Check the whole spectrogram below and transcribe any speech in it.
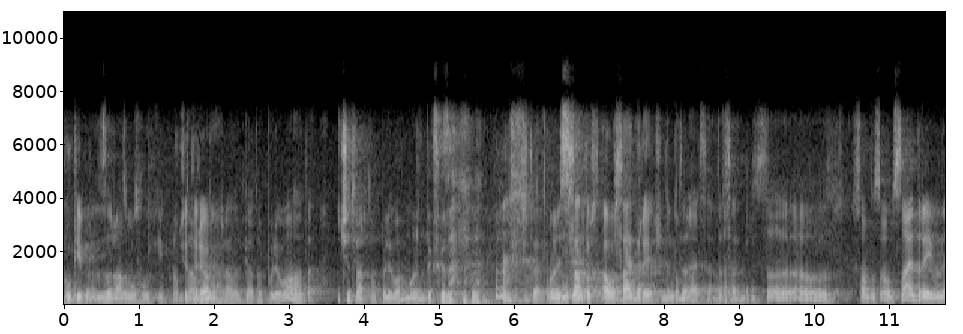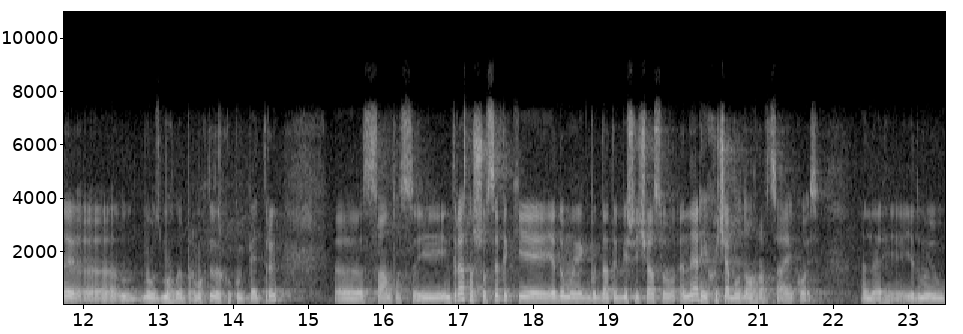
голкіпером. За разом з голкіпером. Чотирьох? Там вони грали п'ятого польового та ну, четвертого польового, можна так сказати. Четвертий. Ну, Сантос аутсайдери, якщо не помиляюся, аутсайдери. Сантос аутсайдери, і вони ну, змогли перемогти з рахунком 5-3. Е, Сантос. І інтересно, що все-таки, я думаю, якби дати більше часу енергії, хоча б одного гравця якогось енергії. Я думаю,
